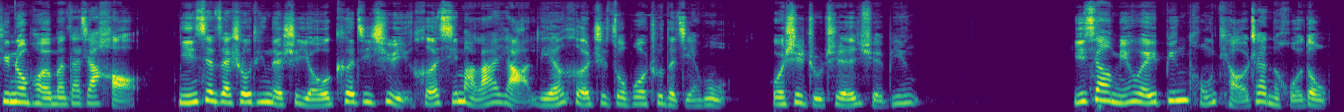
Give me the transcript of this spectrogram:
听众朋友们，大家好，您现在收听的是由科技讯和喜马拉雅联合制作播出的节目，我是主持人雪冰。一项名为“冰桶挑战”的活动，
